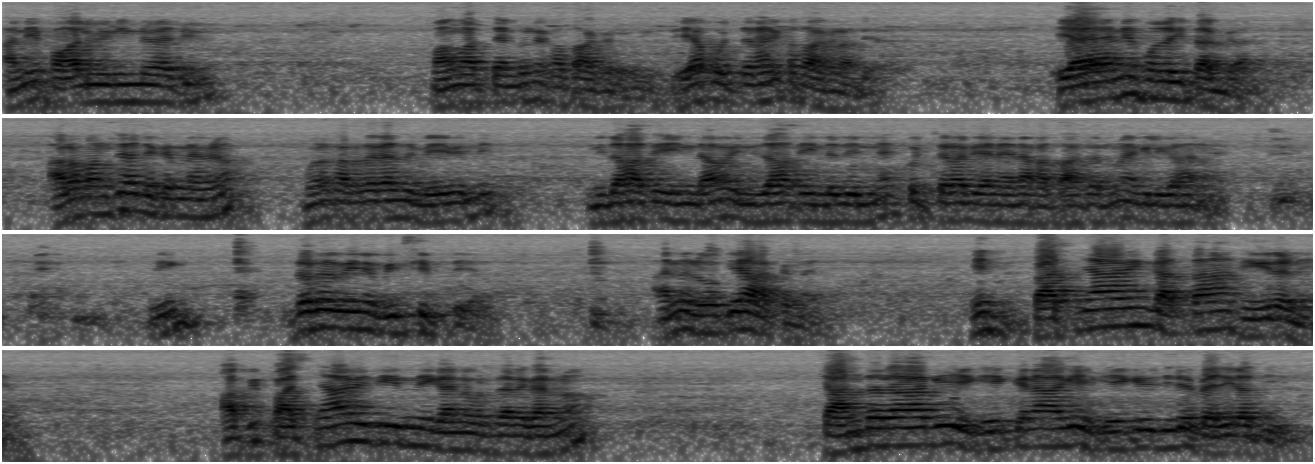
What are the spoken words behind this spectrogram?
අනේ පාළුවෙන් ඉන්නවා ඇතිද? මංවත් දැන් කතා කරන්නේ. එයා කොච්චර හරි කතා කරන්නේ. එයා යන්නේ හොඳ හිතක් ගන්න. අර මනුස්සයා දෙක නැවෙනවා මොන කරදරයක්ද මේ වෙන්නේ? නිදහසේ ඉන්නවා නිදහසේ ඉන්න දෙන්නේ නැහැ. කොච්චර හරි යන්නේ නැන කතා කරනවා ඇඟිලි ගහනවා. ඉතින් දර වෙන වික්ෂිප්තය. අන්න ලෝකයා අකමැයි. ඉතින් ප්‍රඥාවෙන් ගත්තා තීරණය. අපි ප්‍රඥාවේ තීරණය ගන්නකොට දැනගන්නවා චන්දරාගේ එක එකනාගේ එක එක විදිහට බැඳිලා තියෙනවා.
